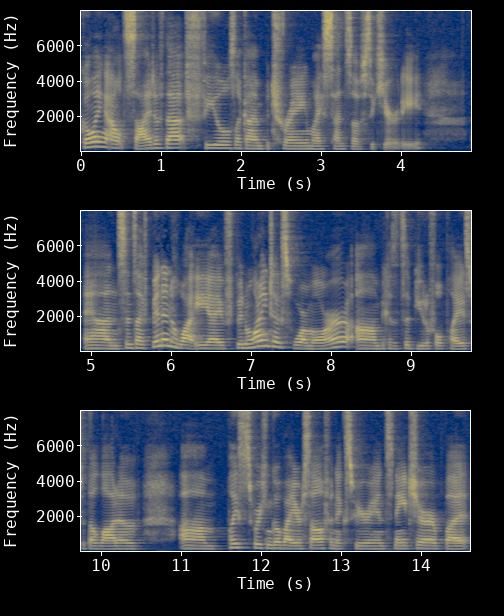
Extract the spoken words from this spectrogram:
going outside of that feels like I'm betraying my sense of security. And since I've been in Hawaii, I've been wanting to explore more um, because it's a beautiful place with a lot of um, places where you can go by yourself and experience nature. But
